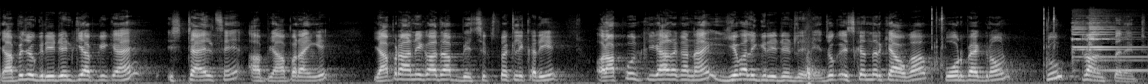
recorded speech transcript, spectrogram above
यहाँ पे जो ग्रेडियंट की आपकी क्या है स्टाइल्स हैं, आप यहाँ पर आएँगे। यहाँ पर आने के बाद आप बेसिक्स पर क्लिक करिए और आपको क्या करना है, ये वाली ग्रेडियंट लेनी है, जो कि इसके अंदर क्या होगा फोर बैकग्राउंड टू ट्रांसपेरेंट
